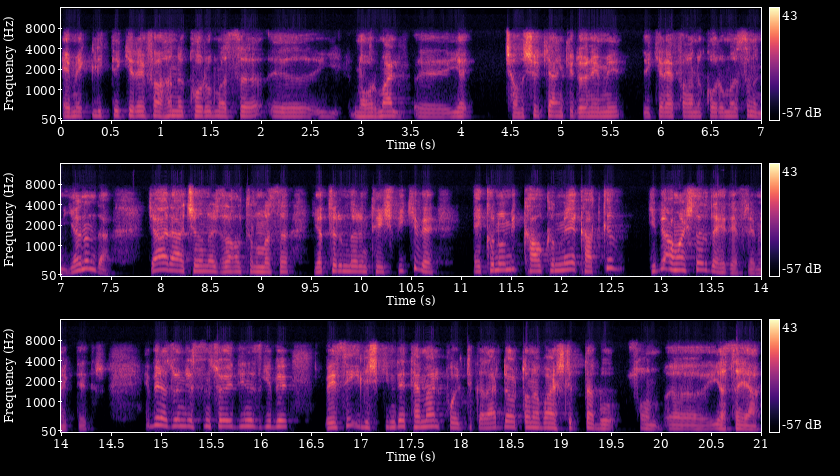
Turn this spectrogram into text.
emeklilikteki refahını koruması, e, normal e, çalışırkenki dönemindeki refahını korumasının yanında cari açığın azaltılması, yatırımların teşviki ve ekonomik kalkınmaya katkı gibi amaçları da hedeflemektedir. E, biraz önce sizin söylediğiniz gibi BES'e ilişkinde temel politikalar dört ana başlıkta bu son e, yasaya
